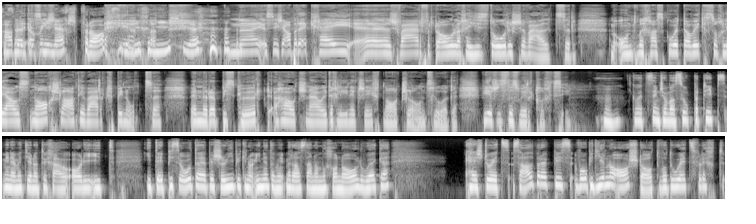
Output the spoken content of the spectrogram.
Das aber ist meine nächste Frage, ja. wie klein ist die? Nein, es ist aber kein äh, schwer verdaulicher historischer Wälzer. Und man kann es gut auch wirklich so ein bisschen als Nachschlagewerk benutzen, wenn man etwas gehört, halt schnell in der kleinen Geschichte nachzuschlagen und zu schauen, wie ist es das wirklich gewesen. Mhm. Gut, das sind schon mal super Tipps. Wir nehmen die natürlich auch alle in die, die Episodenbeschreibung noch rein, damit man das dann nochmal nachschauen kann. Hast du jetzt selber etwas, wo bei dir noch ansteht, wo du jetzt vielleicht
